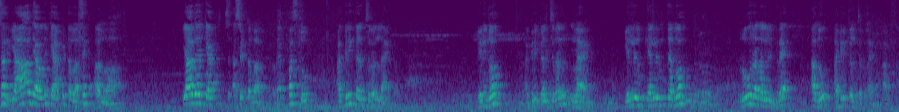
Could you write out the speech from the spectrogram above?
ಸರ್ ಯಾವ್ದಾವ್ದು ಕ್ಯಾಪಿಟಲ್ ಅಸೆಟ್ ಅಲ್ಲ? ಯಾವ್ದಾವ್ದು ಕ್ಯಾಪಿಟಲ್ ಅಸೆಟ್ ಅಲ್ಲ ಅಂತ ಫಸ್ಟ್ ಅಗ್ರಿಕಲ್ಚರಲ್ ಲ್ಯಾಂಡ್ ಏನಿದು? ಅಗ್ರಿಕಲ್ಚರಲ್ ಲ್ಯಾಂಡ್ ಎಲ್ಲಿ, ಎಲ್ಲಿರುತ್ತೆ ಅದು? ರೂರಲ್ ಇದ್ರೆ ಅದು ಅಗ್ರಿಕಲ್ಚರ್ ಲ್ಯಾಂಡ್ ಅಲ್ಲ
